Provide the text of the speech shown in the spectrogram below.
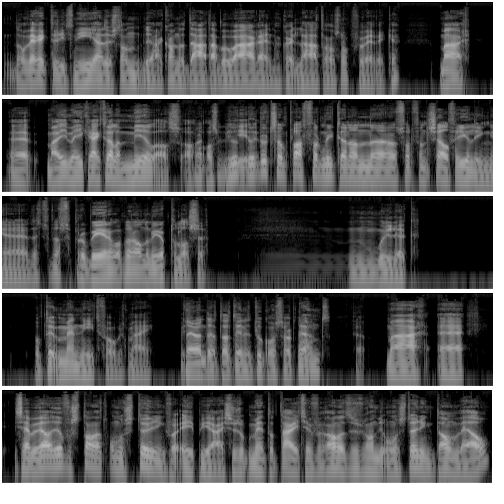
dan werkt er iets niet. Ja, dus dan ja, kan de data bewaren en dan kan je het later alsnog verwerken. Maar, eh, maar, je, maar je krijgt wel een mail als, als, als doet, doet zo'n platform niet dan een, eh, een soort van self-healing? eh, dat, dat ze proberen op een andere manier op te lossen. Mm, Moeilijk. Op dit moment niet, volgens mij. Misschien want- dat dat in de toekomst ook komt. Ja. Maar eh, ze hebben wel heel veel standaard ondersteuning voor API's. Dus op het moment dat daar iets in verandert, is van die ondersteuning dan wel.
